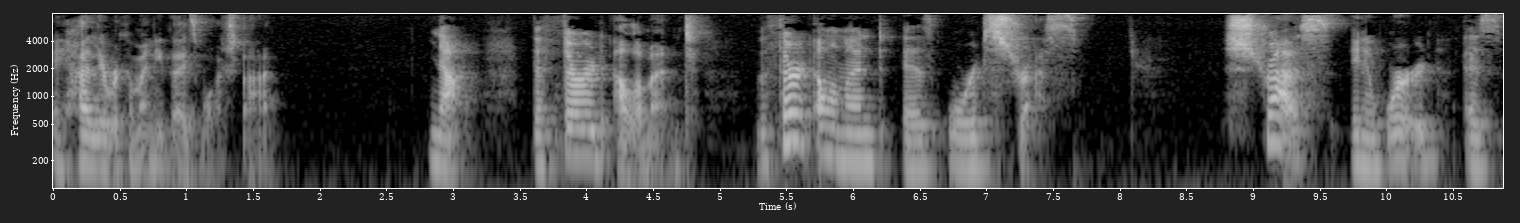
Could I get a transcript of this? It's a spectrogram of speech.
I highly recommend you guys watch that. Now, the third element. The third element is word stress. Stress in a word is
